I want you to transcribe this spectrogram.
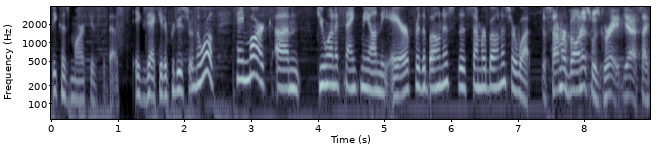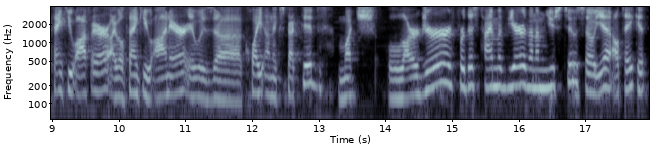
because Mark is the best executive producer in the world. Hey, Mark, um, do you want to thank me on the air for the bonus, the summer bonus, or what? The summer bonus was great. Yes, I thank you off air. I will thank you on air. It was uh, quite unexpected, much larger for this time of year than I'm used to. So yeah, I'll take it.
